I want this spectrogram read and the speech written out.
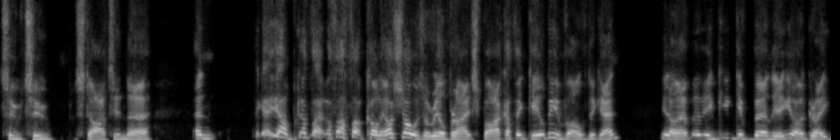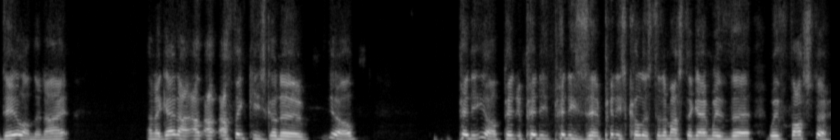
two two starting there, and yeah, I thought, I thought was a real bright spark. I think he'll be involved again. You know, give Burnley, you know, a great deal on the night. And again, I, I, I think he's going to you know, pin you know pin, pin, pin his uh, pin his colours to the mast again with uh, with Foster.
